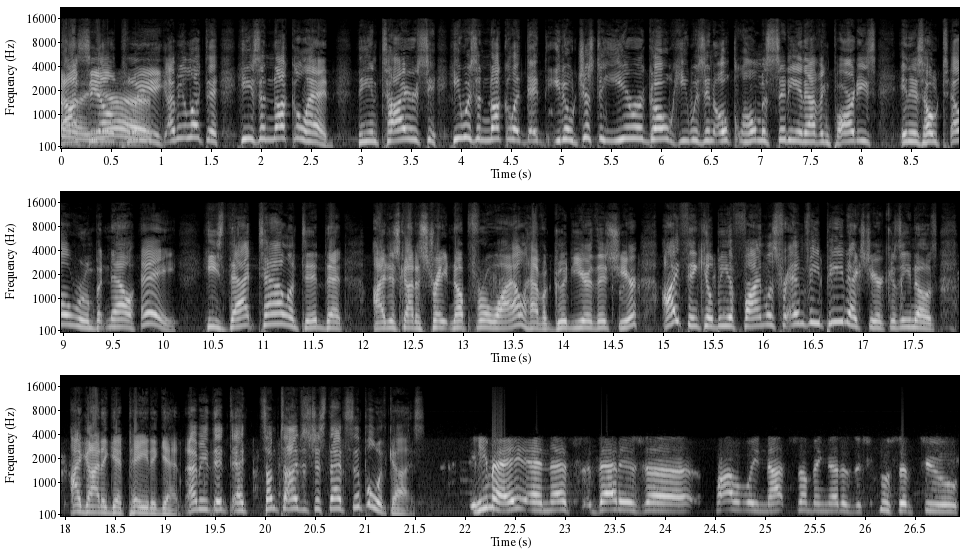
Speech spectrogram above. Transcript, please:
Yasiel yes. Puig. I mean, look, the- he's a knucklehead. The entire se- he was a knucklehead. You know, just a year ago, he was in Oklahoma City and having parties in his hotel room. But now, hey, he's that talented that I just got to straighten up for a while, have a good year this year. I think he'll be a finalist for MVP next year because he knows I got to get paid again. I mean, it, it, sometimes it's just that simple with guys. He may, and that's that is uh, probably not something that is exclusive to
